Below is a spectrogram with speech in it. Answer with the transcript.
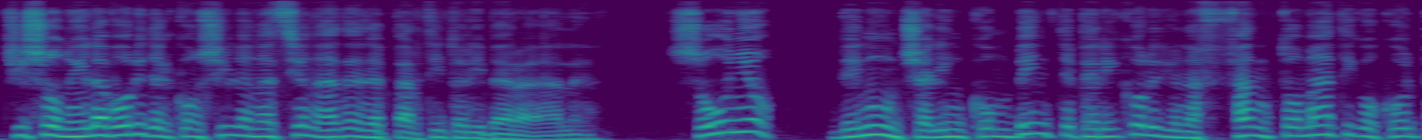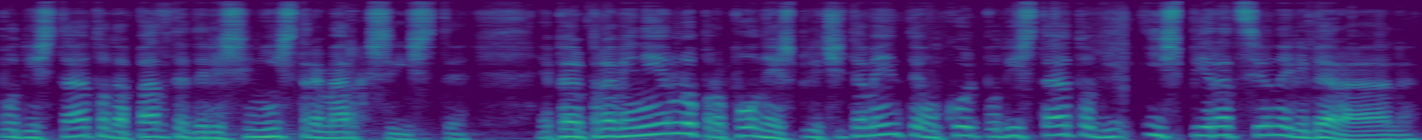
ci sono i lavori del Consiglio nazionale del Partito Liberale. Sogno denuncia l'incombente pericolo di un fantomatico colpo di Stato da parte delle sinistre marxiste e per prevenirlo propone esplicitamente un colpo di Stato di ispirazione liberale.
